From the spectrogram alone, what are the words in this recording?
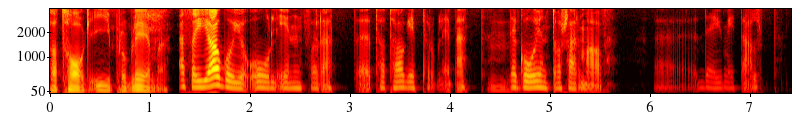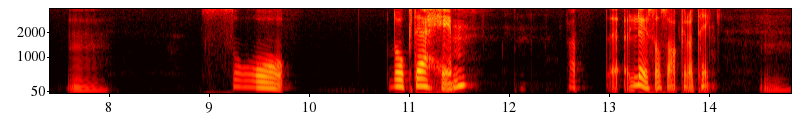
ta tag i problemet? Alltså jag går ju all in för att eh, ta tag i problemet. Mm. Det går ju inte att skärma av. Eh, det är ju mitt allt. Mm. Så då åkte jag hem. För att eh, lösa saker och ting. Mm.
